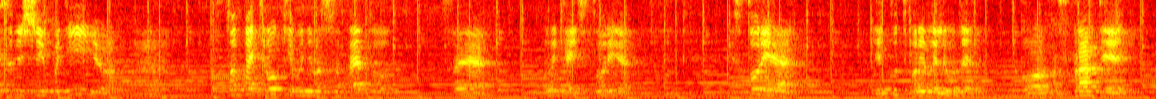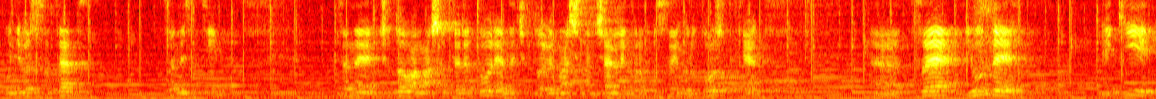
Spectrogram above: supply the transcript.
сьогоднішньою подією. Е, 105 років університету це велика історія. Історія, яку творили люди, бо насправді університет це не стіни. Це не чудова наша територія, не чудові наші навчальні корпуси, гуртожитки. Е, Це люди, які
